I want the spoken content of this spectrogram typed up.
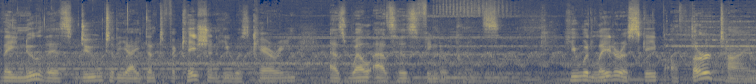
They knew this due to the identification he was carrying as well as his fingerprints. He would later escape a third time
